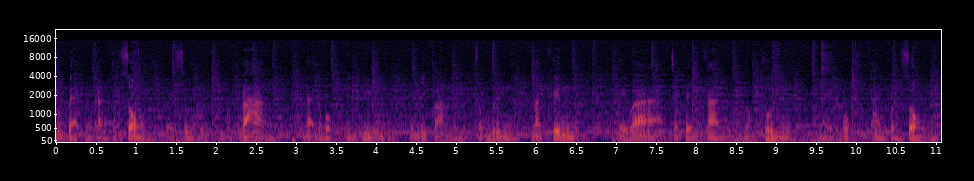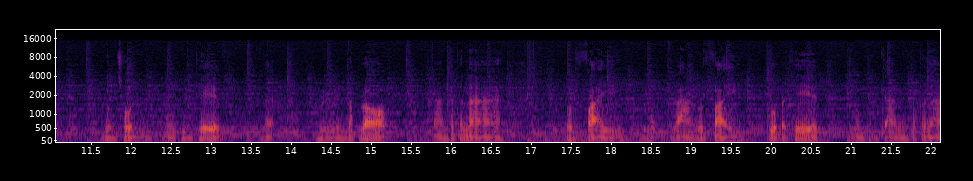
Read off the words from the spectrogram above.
รูปแบบของการขนส่ง ไปสู่ระบบราง และระบบอื่น ๆ ให้มีความสมดุลมากขึ้น ไม่ว่าจะเป็นการลงทุนในระบบการขนส่ง มวลชนในกรุงเทพ และบริเวณรอบๆ การพัฒนารถไฟ ระบบรางรถไฟ ทั่วประเทศ รวมถึงการพัฒนา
